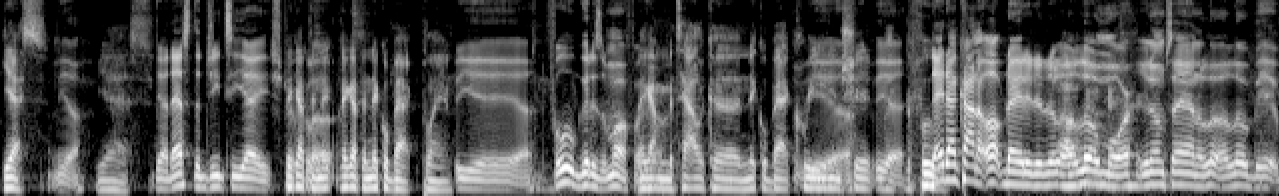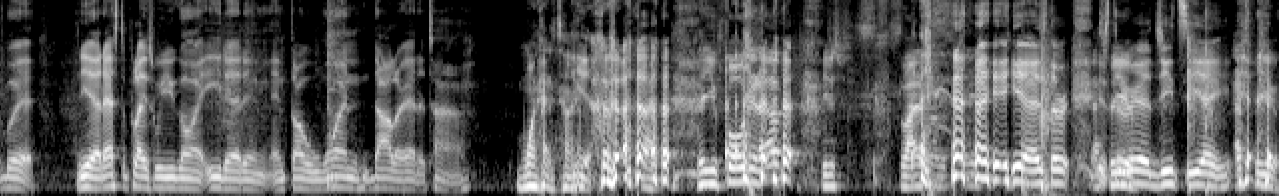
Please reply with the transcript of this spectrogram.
Yes, Yeah, yes. yeah. That's the GTA They got the club. Nic- they got the Nickelback playing. yeah, food good as a motherfucker. They got Metallica, Nickelback, Creed, and shit. Yeah, the food. They done kind of updated it a, little- a little okay. more. You know what I'm saying? A little, a little bit, but yeah, that's the place where you go and eat at and, and throw one dollar at a time. one at a time. Yeah, Then you fold it up. You just slide it on the table. yeah, it's the That's it's the you. real GTA. That's for you.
